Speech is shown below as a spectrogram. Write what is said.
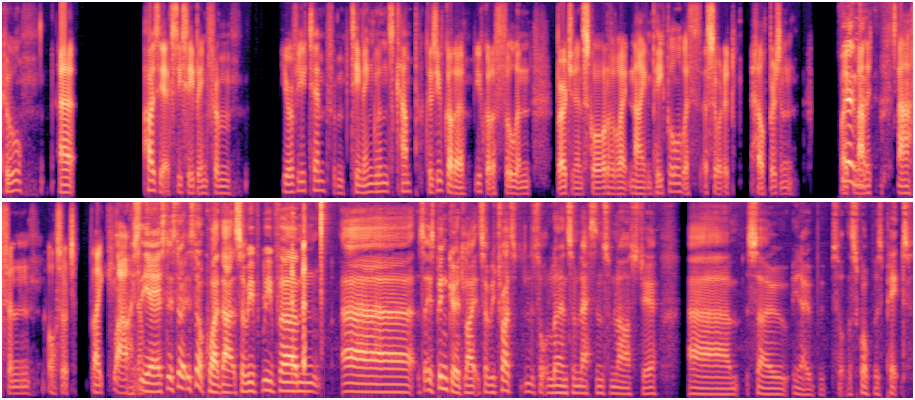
cool. Uh, how's the XTC been from your view, Tim, from Team England's camp? Because you've got a you've got a full and burgeoning squad of about nine people with assorted helpers and like yeah, management staff and all sorts of like wow you know. yeah it's, it's not it's not quite that so we've we've um uh so it's been good. Like so we tried to sort of learn some lessons from last year. Um so you know sort of the squad was picked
